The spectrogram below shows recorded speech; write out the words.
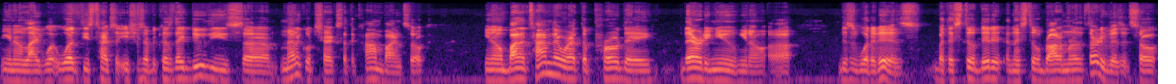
You know, like what what these types of issues are because they do these uh, medical checks at the combine. So, you know, by the time they were at the pro day, they already knew. You know, uh, this is what it is. But they still did it, and they still brought him another thirty visit. So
